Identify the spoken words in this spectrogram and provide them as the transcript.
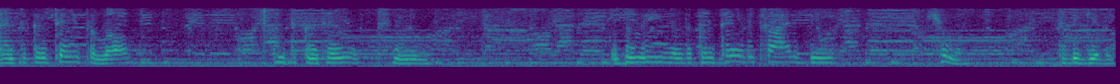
and to continue to love and to continue to believe and to continue to try to be human, to be giving,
